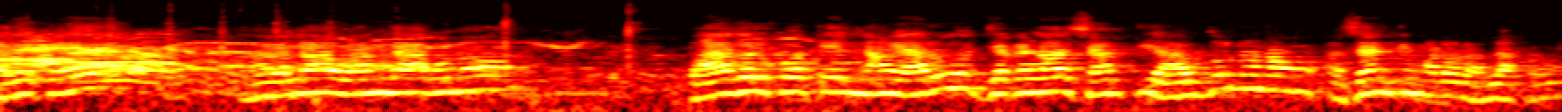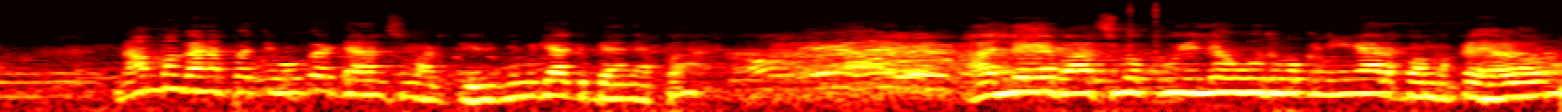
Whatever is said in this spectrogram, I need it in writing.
ಅದಕ್ಕೆ ನಾವೆಲ್ಲ ಒಂದಾಗೂ ಬಾಗಲಕೋಟೆಯಲ್ಲಿ ನಾವು ಯಾರೂ ಜಗಳ, ಶಾಂತಿ ಯಾವುದೂ ನಾವು ಅಶಾಂತಿ ಮಾಡೋರಲ್ಲ. ನಮ್ಮ ಗಣಪತಿ ಹೋಗ ಡ್ಯಾನ್ಸ್ ಮಾಡ್ತೀವಿ. ನಿಮ್ಗೆ ಯಾಕೆ ಬ್ಯಾನಪ್ಪ ಅಲ್ಲೇ ಬಾರಿಸ್ಬೇಕು, ಇಲ್ಲೇ ಊದ್ಬೇಕು ನೀವು ಯಾರಪ್ಪ ಮಕ್ಕಳು ಹೇಳೋರು?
